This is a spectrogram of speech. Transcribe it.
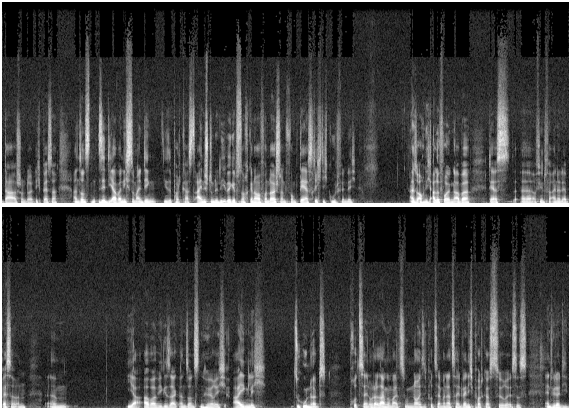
da schon deutlich besser. Ansonsten sind die aber nicht so mein Ding, diese Podcasts. Eine Stunde Liebe gibt es noch, genau, von Deutschlandfunk. Der ist richtig gut, finde ich. Also auch nicht alle Folgen, aber der ist äh, auf jeden Fall einer der besseren. Ähm, ja, aber wie gesagt, ansonsten höre ich eigentlich zu 100 Prozent oder sagen wir mal zu 90 Prozent meiner Zeit, wenn ich Podcasts höre, ist es entweder die,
